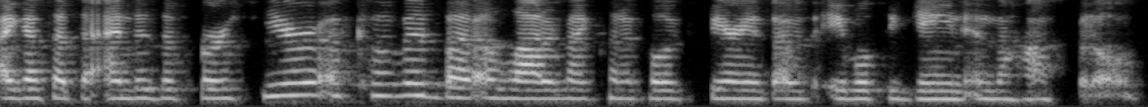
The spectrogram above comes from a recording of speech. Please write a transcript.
I guess at the end of the first year of COVID, but a lot of my clinical experience I was able to gain in the hospital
